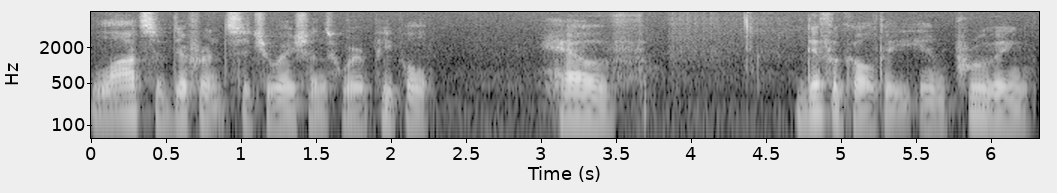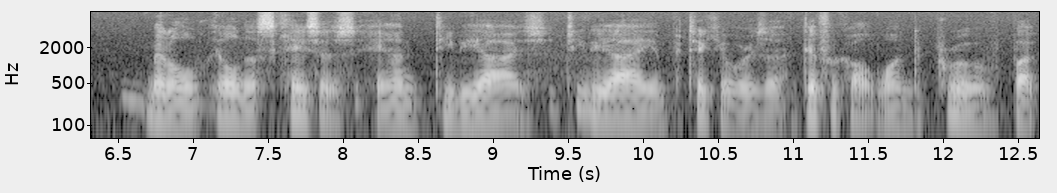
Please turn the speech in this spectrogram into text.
lots of different situations where people have difficulty in proving mental illness cases and TBIs. TBI in particular is a difficult one to prove, but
